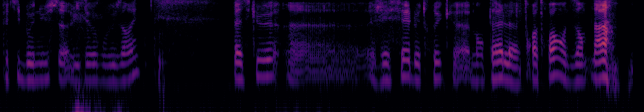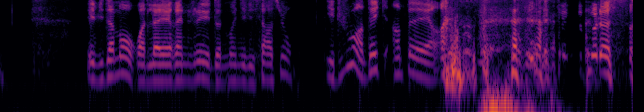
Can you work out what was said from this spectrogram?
petit bonus euh, vidéo que vous aurez. Parce que euh, j'ai fait le truc mental 3-3 en disant Ah, évidemment, au roi de la RNG, donne-moi une éviscération. Il joue un deck impair. Espèce de bolos. ça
